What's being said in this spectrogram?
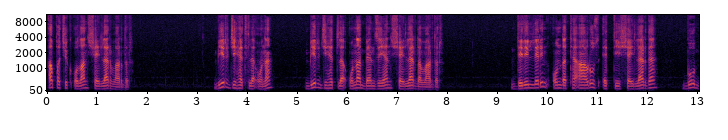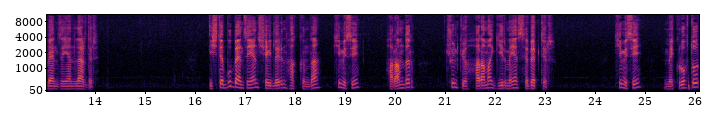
apaçık olan şeyler vardır. Bir cihetle ona, bir cihetle ona benzeyen şeyler de vardır. Delillerin onda tearuz ettiği şeyler de bu benzeyenlerdir.'' İşte bu benzeyen şeylerin hakkında kimisi haramdır çünkü harama girmeye sebeptir. Kimisi mekruhtur,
